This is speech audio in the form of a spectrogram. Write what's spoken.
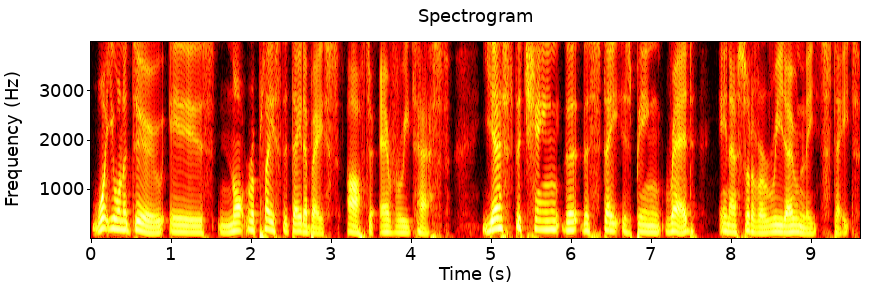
what you want to do is not replace the database after every test. Yes, the chain the, the state is being read in a sort of a read-only state,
